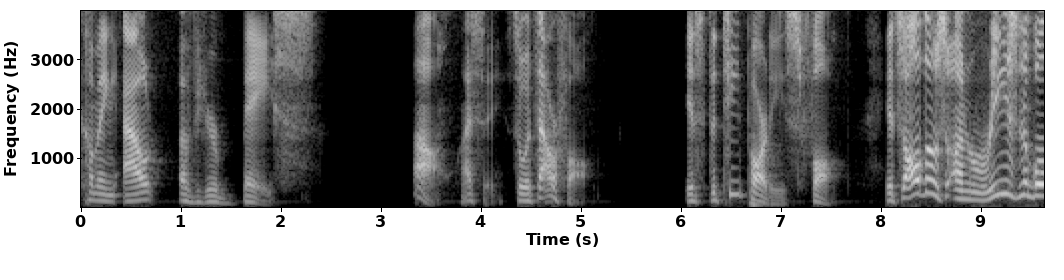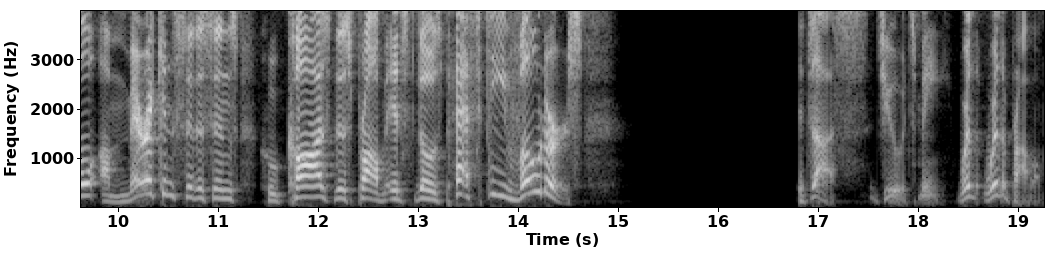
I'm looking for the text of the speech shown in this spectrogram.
coming out of your base. Oh, I see. So it's our fault. It's the Tea Party's fault. It's all those unreasonable American citizens who caused this problem. It's those pesky voters. It's us. It's you. It's me. We're the, we're the problem.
